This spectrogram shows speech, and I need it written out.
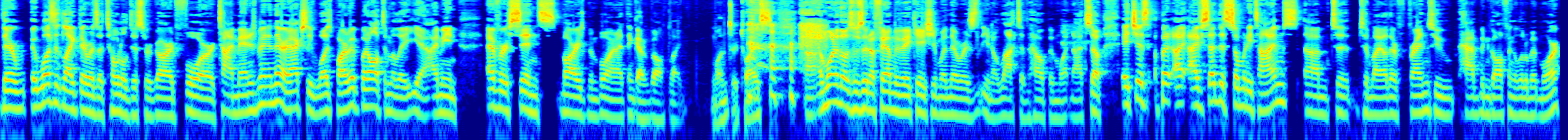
there, it wasn't like there was a total disregard for time management and there It actually was part of it. But ultimately, yeah, I mean, ever since Mari's been born, I think I've golfed like once or twice. uh, and one of those was in a family vacation when there was, you know, lots of help and whatnot. So it just, but I, have said this so many times um, to to my other friends who have been golfing a little bit more.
